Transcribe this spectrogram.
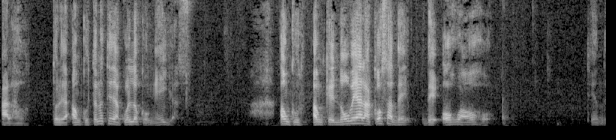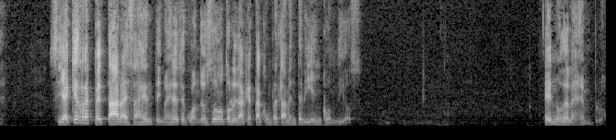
a las autoridades, aunque usted no esté de acuerdo con ellas. Aunque, aunque no vea las cosas de, de ojo a ojo. ¿Entiende? Si hay que respetar a esa gente, imagínese cuando es una autoridad que está completamente bien con Dios. Él no da el ejemplo.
